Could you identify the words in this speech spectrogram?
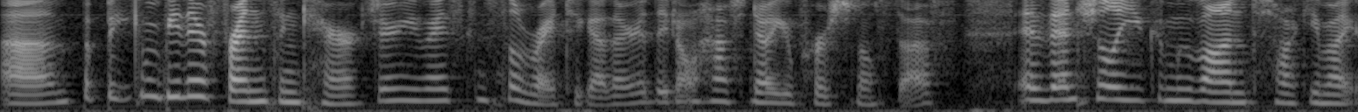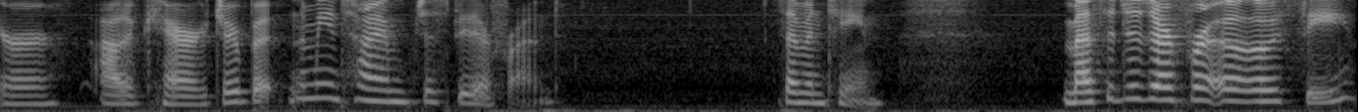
Um, but, but you can be their friends in character. You guys can still write together. They don't have to know your personal stuff. Eventually, you can move on to talking about your out of character, but in the meantime, just be their friend. 17. Messages are for OOC.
